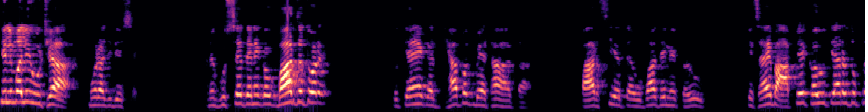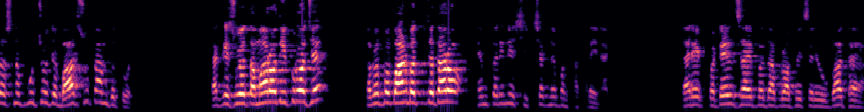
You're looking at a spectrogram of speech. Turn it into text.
તિલમલી ઉઠ્યા મોરારજી દેસાઈ અને ગુસ્સે તેને કહ્યું, બહાર જતો રહે. તો ત્યાં એક અધ્યાપક બેઠા હતા. પારસી હતા, ઊભા થઈને કહ્યું કે સાહેબ, આપે કહ્યું ત્યારે તો પ્રશ્ન પૂછ્યો છે, બહાર શું કામ જતો રહે કારણ કે શું એ તમારો દીકરો છે? તમે પણ બાણ જતા રહો. એમ કરીને શિક્ષકને પણ ખખડાઈ નાખ્યા. ત્યારે એક પટેલ સાહેબ હતા, પ્રોફેસરે ઊભા થયા.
